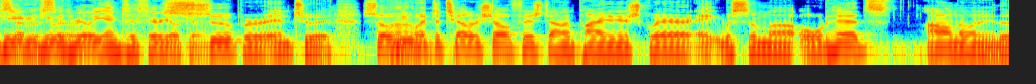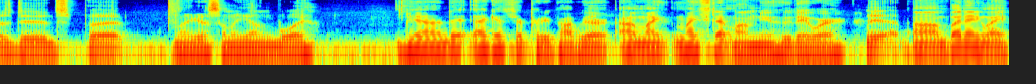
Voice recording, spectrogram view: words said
He, he was really into serial killers. super into it. So he went to Taylor Shellfish down in Pioneer Square and ate with some uh, old heads. I don't know any of those dudes, but I guess I'm a young boy. Yeah, they, I guess they're pretty popular. Uh, my my stepmom knew who they were. Yeah. Um, but anyway,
